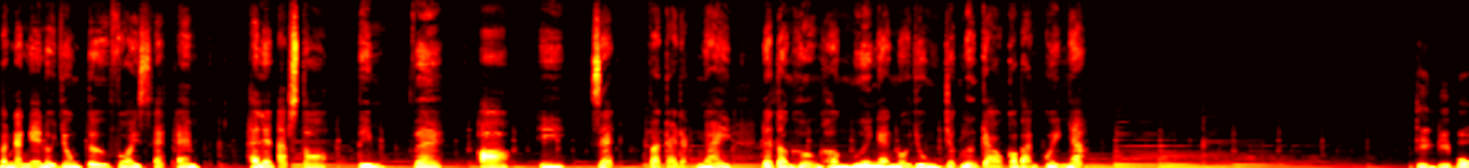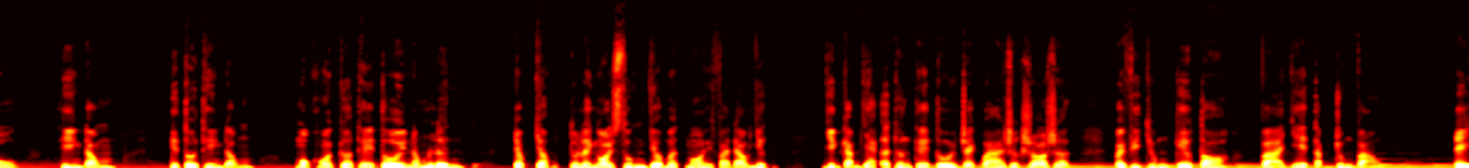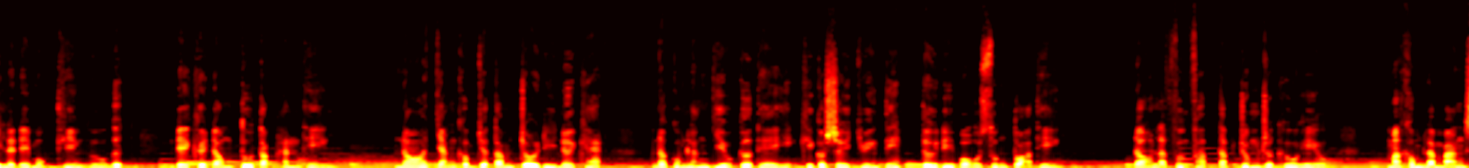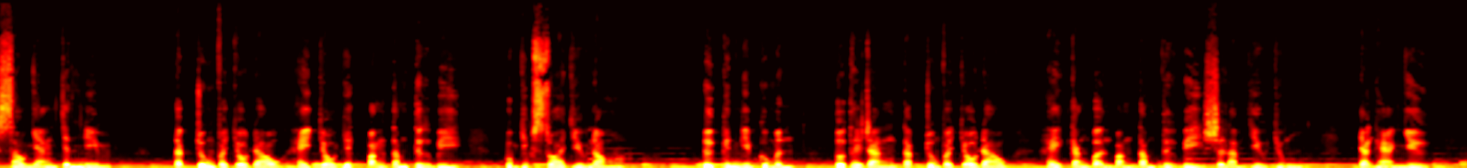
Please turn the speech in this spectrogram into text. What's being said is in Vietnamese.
Bạn đang nghe nội dung từ Voice FM. Hãy lên App Store tìm V O I Z và cài đặt ngay để tận hưởng hơn 10.000 nội dung chất lượng cao có bản quyền nhé. Thiền đi bộ, thiền động. Khi tôi thiền động, một hồi cơ thể tôi nóng lên. Chốc chốc tôi lại ngồi xuống do mệt mỏi và đau nhức. Những cảm giác ở thân thể tôi trải qua rất rõ rệt bởi vì chúng kêu to và dễ tập trung vào. Đây là đề mục thiền hữu ích để khởi động tu tập hành thiền. Nó chẳng không cho tâm trôi đi nơi khác, nó cũng lắng dịu cơ thể khi có sự chuyển tiếp từ đi bộ xuống tọa thiền. Đó là phương pháp tập trung rất hữu hiệu mà không làm bạn sao nhãn chánh niệm. Tập trung vào chỗ đau hay chỗ nhất bằng tâm từ bi cũng giúp xoa dịu nó. Từ kinh nghiệm của mình, tôi thấy rằng tập trung vào chỗ đau hay căn bệnh bằng tâm từ bi sẽ làm dịu chúng. Chẳng hạn như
